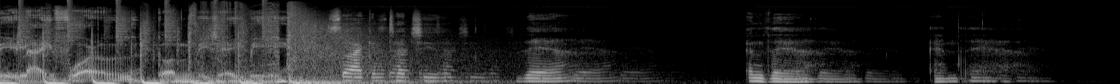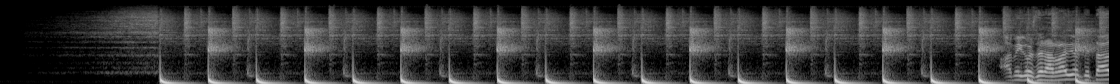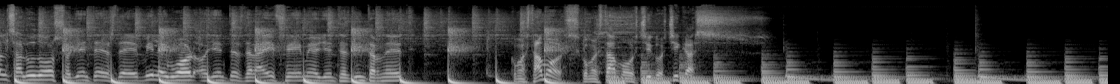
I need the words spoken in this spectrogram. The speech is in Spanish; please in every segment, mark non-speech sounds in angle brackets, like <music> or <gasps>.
Be Life World con DJ B. So I can touch you there and there and there. Amigos de la radio, ¿qué tal? Saludos, oyentes de Billy World, oyentes de la FM, oyentes de Internet. ¿Cómo estamos? ¿Cómo estamos, chicos, chicas?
